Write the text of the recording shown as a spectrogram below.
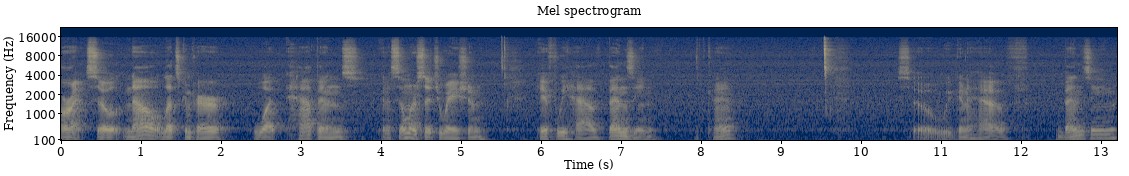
All right, so now let's compare what happens in a similar situation if we have benzene. Okay? So we're going to have benzene,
